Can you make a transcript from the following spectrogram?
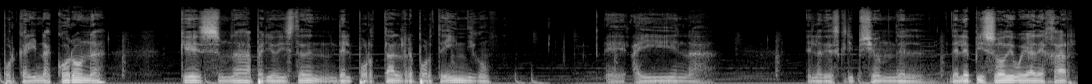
por Karina Corona, que es una periodista del portal Reporte Índigo. Eh, ahí en la, en la descripción del, del episodio voy a dejar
